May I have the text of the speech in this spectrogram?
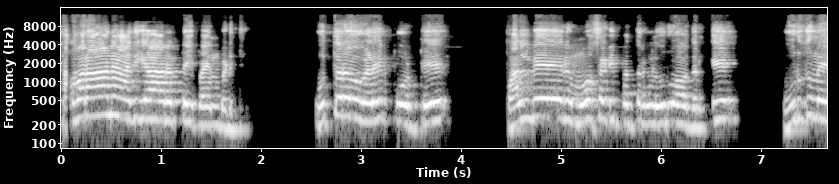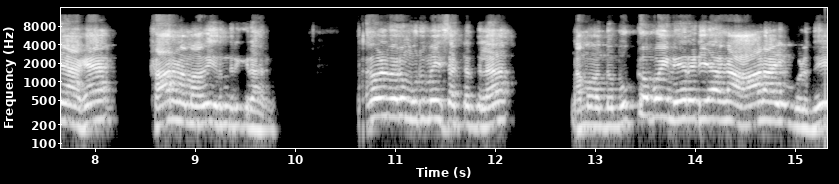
தவறான அதிகாரத்தை பயன்படுத்தி உத்தரவுகளை போட்டு பல்வேறு மோசடி பத்திரங்கள் உருவாவதற்கு உறுதுணையாக காரணமாக இருந்திருக்கிறார்கள். தகவல் பெறும் உரிமை சட்டத்துல நம்ம அந்த புக்கை போய் நேரடியாக ஆராயும் பொழுது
